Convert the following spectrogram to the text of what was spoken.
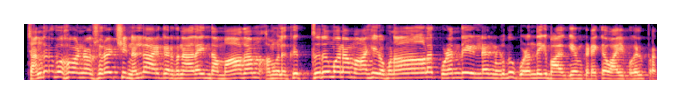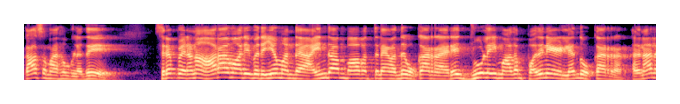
சந்திர பகவானோட சுழற்சி நல்லா இருக்கிறதுனால இந்த மாதம் அவங்களுக்கு திருமணம் ஆகி ரொம்ப நாள குழந்தை இல்லைங்கிறது குழந்தைக்கு பாக்கியம் கிடைக்க வாய்ப்புகள் பிரகாசமாக உள்ளது. சிறப்பு என்னன்னா ஆறாம் அதிபதியும் அந்த ஐந்தாம் பாவத்துல வந்து உட்கார்றாரு. ஜூலை மாதம் பதினேழுல இருந்து உட்கார்றாரு. அதனால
